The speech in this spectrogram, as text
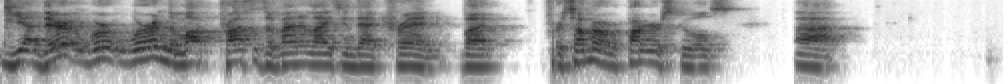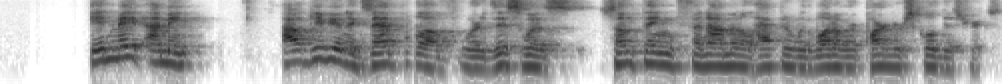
yeah, there we're we're in the process of analyzing that trend, but for some of our partner schools, uh, it made. I mean, I'll give you an example of where this was something phenomenal happened with one of our partner school districts,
